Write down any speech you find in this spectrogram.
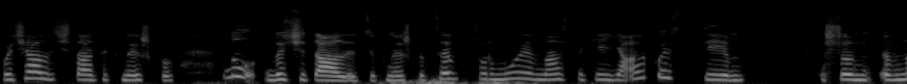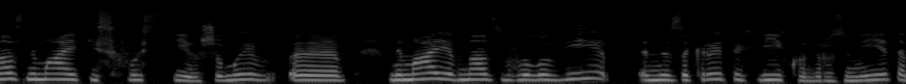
почали читати книжку, ну, дочитали цю книжку. Це формує в нас такі якості, що в нас немає якихось хвостів, що ми е, немає в нас в голові незакритих вікон, розумієте?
